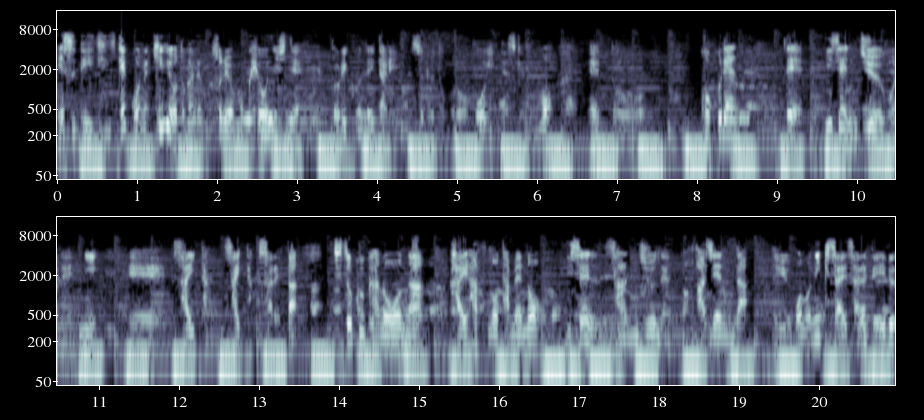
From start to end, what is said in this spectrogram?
SDGs、結構ね、企業とかでもそれを目標にして取り組んでいたりするところ多いんですけども、えっと、国連で2015年に、えー、採択、採択された持続可能な開発のための2030年のアジェンダというものに記載されている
